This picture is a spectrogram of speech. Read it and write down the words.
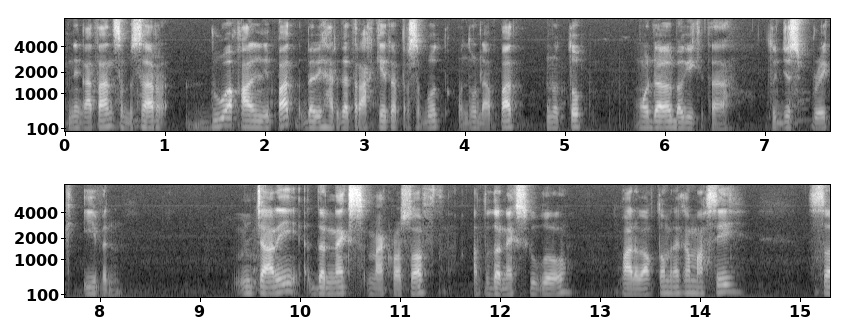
peningkatan sebesar dua kali lipat dari harga terakhir tersebut untuk dapat menutup modal bagi kita to just break even. Mencari the next Microsoft atau the next Google pada waktu mereka masih se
